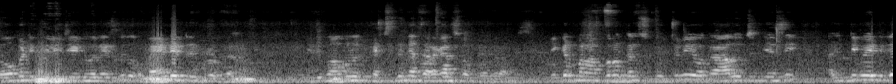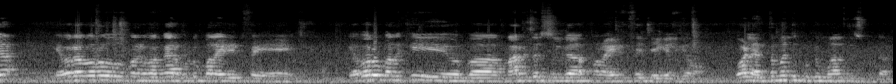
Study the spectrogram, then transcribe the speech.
గవర్నమెంట్కి తెలియజేయడం అనేది ఒక మ్యాండేటరీ ప్రోగ్రామ్ ఇది మామూలు ఖచ్చితంగా జరగాల్సిన ప్రోగ్రామ్ ఇక్కడ మనం అందరం కలిసి కూర్చుని ఒక ఆలోచన చేసి అల్టిమేట్గా ఎవరెవరు మన బంగారు కుటుంబాలు ఐడెంటిఫై అయ్యాయి. ఎవరు మనకి మార్గదర్శులుగా మనం ఐడెంటిఫై చేయగలిగాం. వాళ్ళు ఎంతమంది కుటుంబాలు తీసుకుంటారు.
